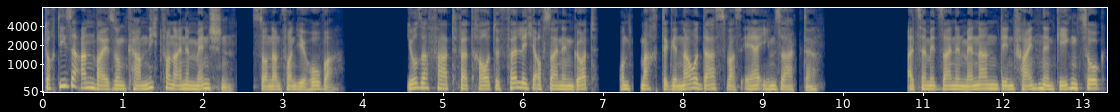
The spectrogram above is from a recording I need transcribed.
Doch diese Anweisung kam nicht von einem Menschen, sondern von Jehova. Josaphat vertraute völlig auf seinen Gott und machte genau das, was er ihm sagte. Als er mit seinen Männern den Feinden entgegenzog,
